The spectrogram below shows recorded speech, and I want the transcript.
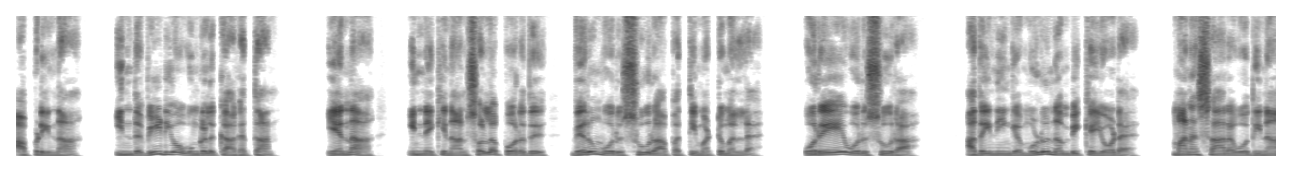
அப்படின்னா இந்த வீடியோ உங்களுக்காகத்தான். ஏன்னா இன்னைக்கு நான் சொல்லப் போறது வெறும் ஒரு சூறா பத்தி மட்டுமல்ல. ஒரே ஒரு சூறா. அதை நீங்க முழு நம்பிக்கையோட மனசார ஓதினா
